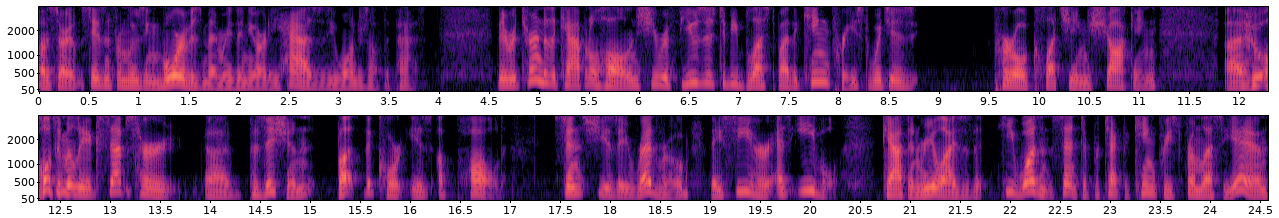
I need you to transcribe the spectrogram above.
I'm sorry, saves him from losing more of his memory than he already has as he wanders off the path. They return to the capital hall, and she refuses to be blessed by the king priest, which is pearl clutching shocking, uh, who ultimately accepts her uh, position but the court is appalled. Since she is a red robe, they see her as evil. Cathan realizes that he wasn't sent to protect the king priest from Lesiane,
